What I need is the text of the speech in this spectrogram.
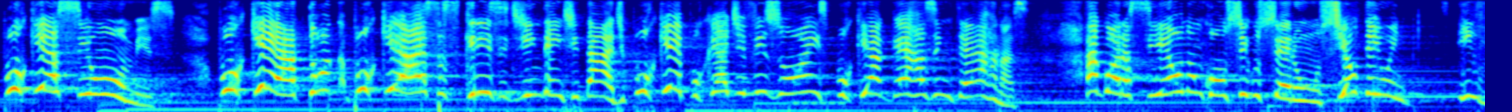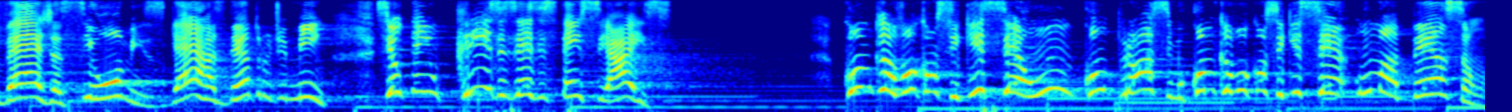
Por que há ciúmes? Por que há, toda, por que há essas crises de identidade? Por quê? Porque há divisões, porque há guerras internas. Agora, se eu não consigo ser um, se eu tenho invejas, ciúmes, guerras dentro de mim, se eu tenho crises existenciais, como que eu vou conseguir ser um com o próximo? Como que eu vou conseguir ser uma bênção?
